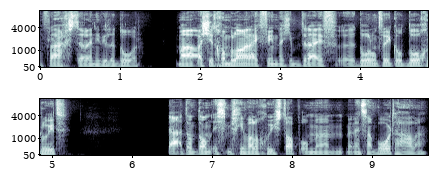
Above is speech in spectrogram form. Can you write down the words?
vragen stellen en die willen door. Maar als je het gewoon belangrijk vindt dat je bedrijf eh, doorontwikkelt, doorgroeit. Ja, dan, dan is het misschien wel een goede stap om eh, mensen aan boord te halen.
